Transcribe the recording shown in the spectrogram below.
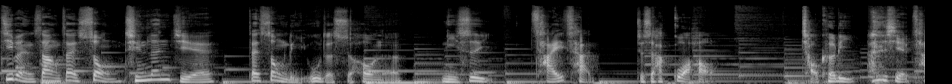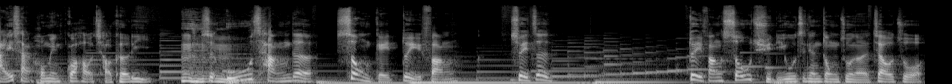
基本上在送情人节，在送礼物的时候呢，你是财产，就是他挂号巧克力，他是写财产后面挂好巧克力。是无偿的送给对方，所以这对方收取礼物这件动作呢，叫做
